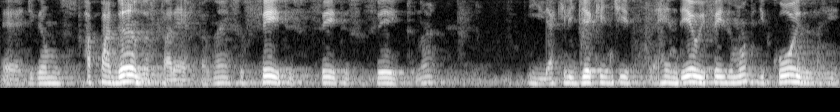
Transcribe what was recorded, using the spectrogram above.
é, digamos, apagando as tarefas, né? Isso feito, isso feito, isso feito, né? E aquele dia que a gente rendeu e fez um monte de coisas e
